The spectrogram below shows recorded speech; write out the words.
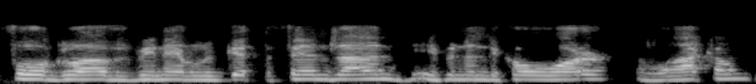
full gloves, being able to get the fins on, even in the cold water, and lock them.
